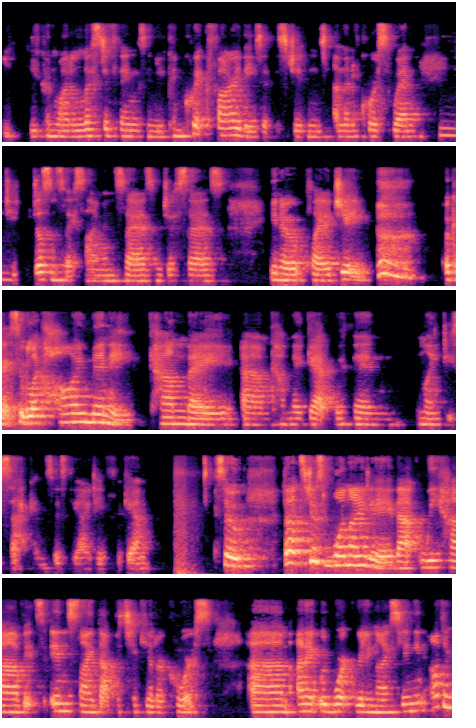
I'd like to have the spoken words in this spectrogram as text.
you can write a list of things and you can quick fire these at the students. And then of course, when mm. teacher doesn't say Simon says and just says, you know, play a G. okay, so like how many can they, um, can they get within 90 seconds is the idea of the game. So that's just one idea that we have, it's inside that particular course um, and it would work really nicely. I mean, other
